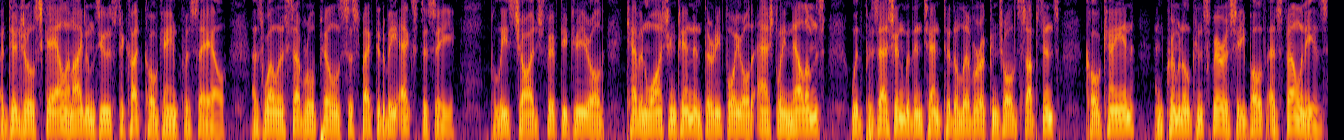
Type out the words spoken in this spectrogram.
a digital scale, and items used to cut cocaine for sale, as well as several pills suspected to be ecstasy. Police charged 52 year old Kevin Washington and 34 year old Ashley Nellums with possession with intent to deliver a controlled substance, cocaine, and criminal conspiracy, both as felonies.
